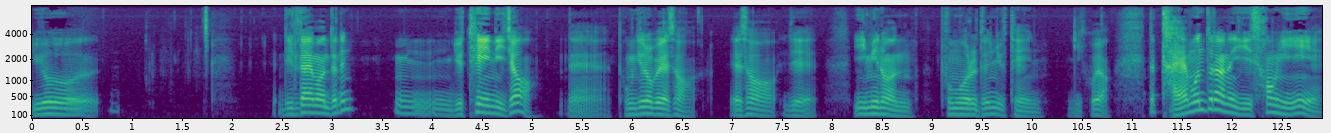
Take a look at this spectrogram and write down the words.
유, 닐 다이먼드는 음, 유태인이죠. 네, 동유럽에서 에서 이제 이민 온 부모를 둔 유태인이고요. 근데 다이아몬드라는 이 성이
